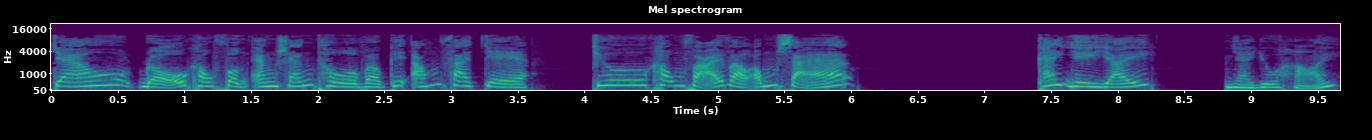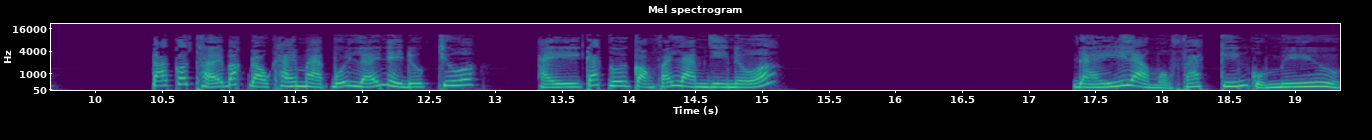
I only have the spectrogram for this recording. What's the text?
Cháu đổ khẩu phần ăn sáng thừa vào cái ống pha chè, chứ không phải vào ống xả. Cái gì vậy? Nhà vua hỏi. Ta có thể bắt đầu khai mạc buổi lễ này được chưa? Hay các ngươi còn phải làm gì nữa? Đấy là một phát kiến của Miu,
